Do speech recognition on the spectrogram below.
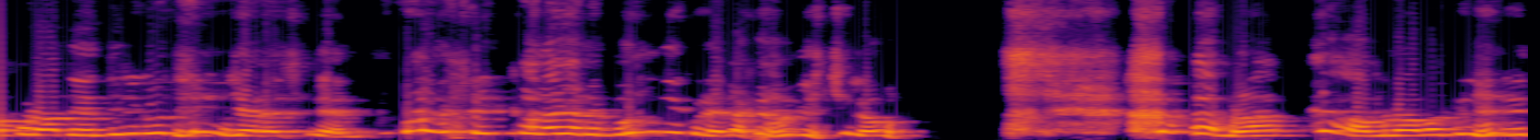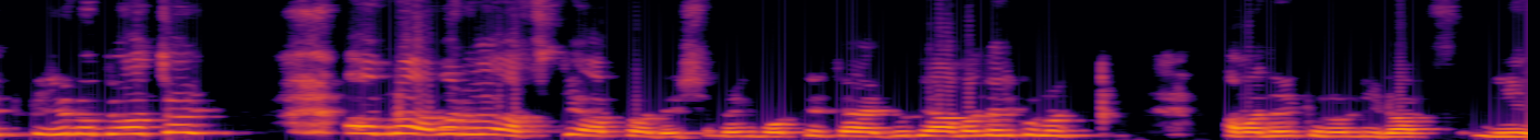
অপরাধে দীর্ঘদিন জেলে ছিলেন। কারাগারে বন্দি করে রাখা হয়েছিল। আমরা আমরা আমাদের নেত্রীর দোয়া চাই। আমরা আবারও আজকে আপনাদের সঙ্গে বলতে চাই, যদি আমাদের কোনো আমাদের কোনো লিভার নিয়ে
